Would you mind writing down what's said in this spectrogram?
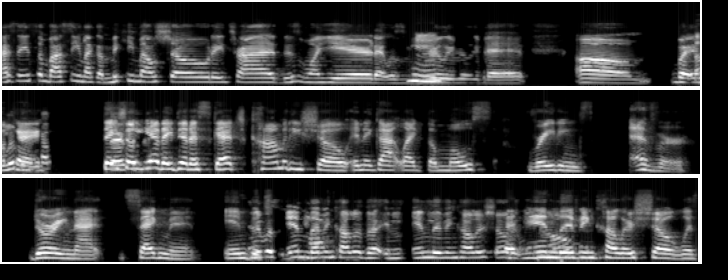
I seen somebody seen like a Mickey Mouse show they tried this one year that was mm-hmm. really really bad. Um, but okay. they so yeah they did a sketch comedy show and it got like the most ratings ever during that segment in it was in living color the in, in living color show in know? living color show was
